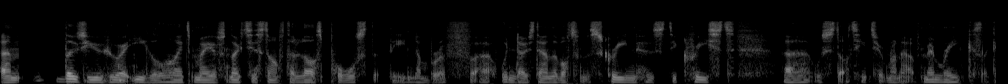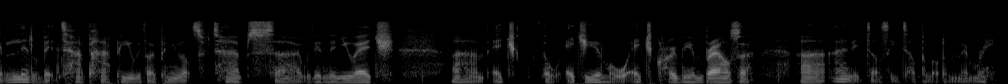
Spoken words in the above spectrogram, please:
Um, those of you who are eagle-eyed may have noticed after last pause that the number of uh, windows down the bottom of the screen has decreased. Uh, was starting to run out of memory because I get a little bit tab happy with opening lots of tabs uh, within the new Edge, um, Edge or Edgium or Edge Chromium browser, uh, and it does eat up a lot of memory.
